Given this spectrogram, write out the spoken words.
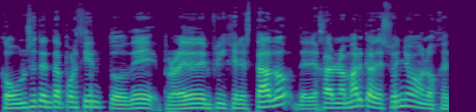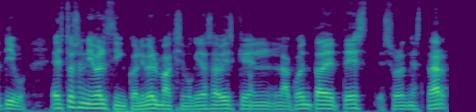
Con un 70% de probabilidad de infligir estado, de dejar una marca de sueño en el objetivo. Esto es a nivel 5, a nivel máximo, que ya sabéis que en la cuenta de test suelen estar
